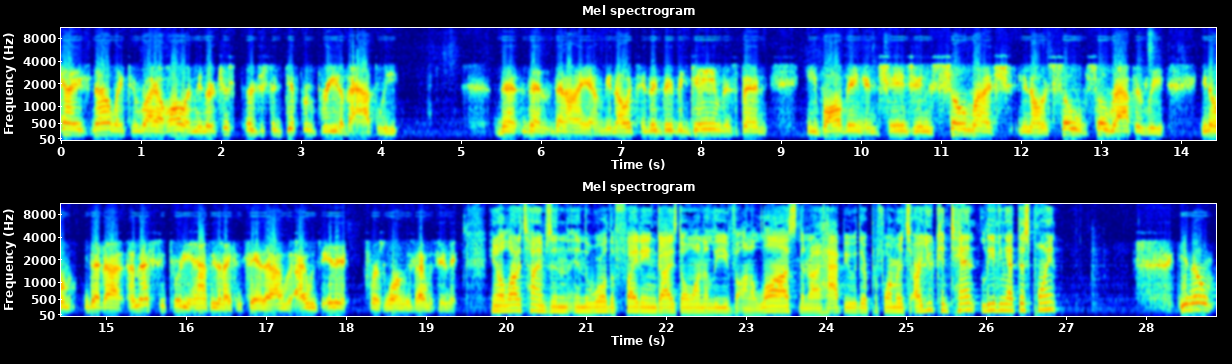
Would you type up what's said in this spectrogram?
guys now, like Uriah Hall, I mean, they're just they're just a different breed of athlete than than than I am. You know, it's the the, the game has been evolving and changing so much. You know, so so rapidly. You know that uh, I'm actually pretty happy that I can say that I, I was in it for as long as I was in it. You know, a lot of times in in the world of fighting, guys don't want to leave on a loss. They're not happy with their performance. Are you content leaving at this point? You know,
